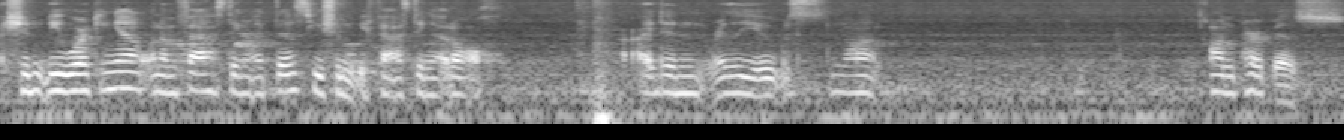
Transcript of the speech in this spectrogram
I shouldn't be working out when I'm fasting like this. You shouldn't be fasting at all. I didn't really, it was not on purpose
